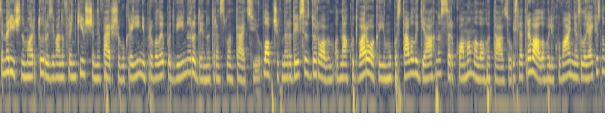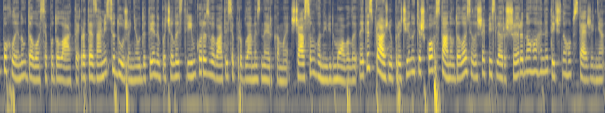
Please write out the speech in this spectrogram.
Семирічному Артуру з Івано-Франківщини вперше в Україні провели подвійну родинну трансплантацію. Хлопчик народився здоровим, однак у два роки йому поставили діагноз саркома малого тазу. Після тривалого лікування злоякісну пухлину вдалося подолати. Проте замість одужання у дитини почали стрімко розвиватися проблеми з нирками. З часом вони відмовили. Знайти справжню причину тяжкого стану вдалося лише після розширеного генетичного обстеження,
